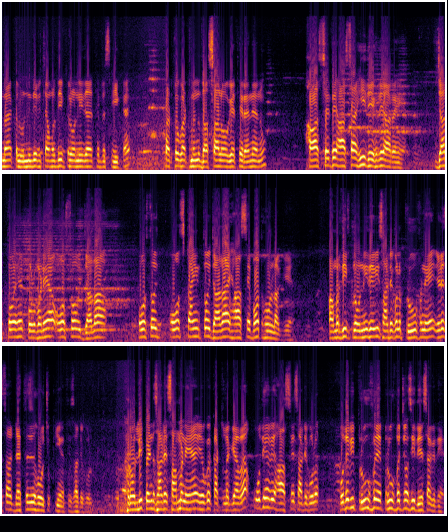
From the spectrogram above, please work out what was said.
ਮੈਂ ਕਲੋਨੀ ਦੇ ਵਿੱਚ ਅਮਰਦੀਪ ਕਲੋਨੀ ਦਾ ਇੱਥੇ ਵਸਨੀਕ ਹੈ। ਘੱਟ ਤੋਂ ਘੱਟ ਮੈਨੂੰ 10 ਸਾਲ ਹੋ ਗਏ ਇੱਥੇ ਰਹਿੰਦਿਆਂ ਨੂੰ। ਹਾਦਸੇ ਤੇ ਹਾਦਸਾ ਹੀ ਦੇਖਦੇ ਆ ਰਹੇ ਹਾਂ। ਜਦ ਤੋਂ ਇਹ ਪੁਲ ਬਣਿਆ, ਉਸ ਤੋਂ ਜ਼ਿਆਦਾ ਉਸ ਤੋਂ ਉਸ ਟਾਈਮ ਤੋਂ ਜ਼ਿਆਦਾ ਇਹ ਹਾਦਸੇ ਬਹੁਤ ਹੋਣ ਲੱਗ ਗਏ ਆ। ਅਮਰਦੀਪ ਕਲੋਨੀ ਦੇ ਵੀ ਸਾਡੇ ਕੋਲ ਪ੍ਰੂਫ ਨੇ, ਜਿਹੜੇ ਸਾ ਡੈਥਸ ਹੋ ਚੁੱਕੀਆਂ ਇੱਥੇ ਸਾਡੇ ਕੋਲ। ਖਰੋਲੀ ਪਿੰਡ ਸਾਡੇ ਸਾਹਮਣੇ ਹੈ ਜੋ ਕਿ ਕੱਟ ਲੱਗਿਆ ਵਾ, ਉਹਦੇ ਵੀ ਹਾਦਸੇ ਸਾਡੇ ਕੋਲ, ਉਹਦੇ ਵੀ ਪ੍ਰੂਫ ਪ੍ਰੂਫ ਵਜੋਂ ਅਸੀਂ ਦੇ ਸਕਦੇ ਹਾਂ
